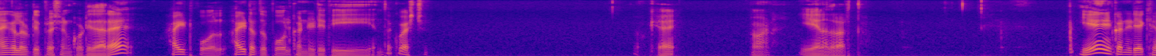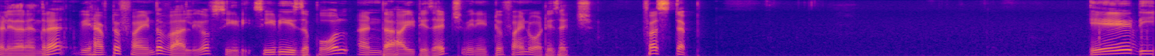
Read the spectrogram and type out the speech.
angle of depression ಕೊಟ್ಟಿದ್ದಾರೆ. Height pole height of the pole ಕಂಡುಹಿಡಿದಿ ಅಂತ ಕ್ವೆಶನ್ ಓಕೆ ನೋಡೋಣ. ಏನದರ ಅರ್ಥ. ಏನು ಕಂಡುಹಿಡಿಯೋಕ್ಕೆ ಹೇಳಿದ್ದಾರೆ ಅಂದರೆ we have to find the value of C D C D is the pole and the height is H we need to find what is H first step A D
